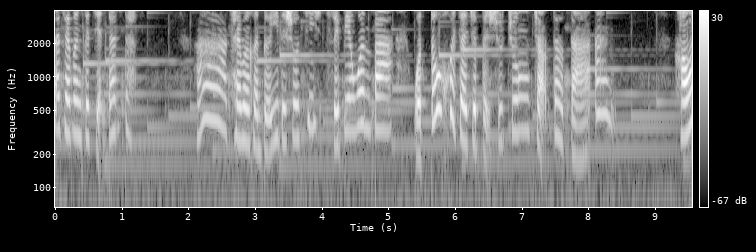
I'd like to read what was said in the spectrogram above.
那再问个简单的。啊，蔡文很得意地说：‘继随便问吧，我都会在这本书中找到答案。’好啊，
